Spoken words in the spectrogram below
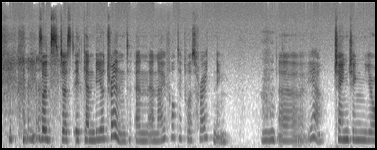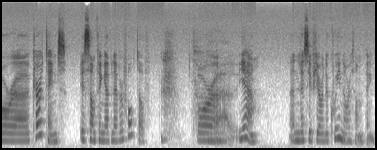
so it's just, it can be a trend. And, and I thought it was frightening. Uh, yeah, changing your uh, curtains is something I've never thought of. Or, uh, yeah, unless if you're the queen or something.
